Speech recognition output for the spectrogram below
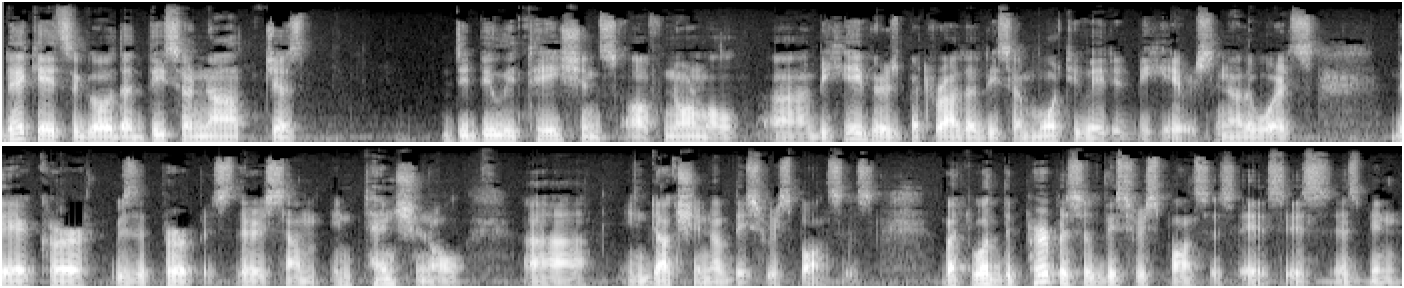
decades ago that these are not just debilitations of normal uh, behaviors, but rather these are motivated behaviors. In other words, they occur with a purpose. There is some intentional uh, induction of these responses. But what the purpose of these responses is, is has been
